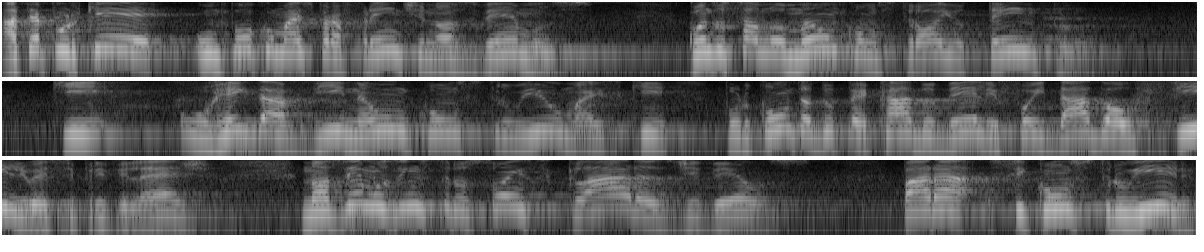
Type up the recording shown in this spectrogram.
Até porque, um pouco mais para frente, nós vemos, quando Salomão constrói o templo, que o rei Davi não construiu, mas que por conta do pecado dele foi dado ao filho esse privilégio, nós vemos instruções claras de Deus para se construir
